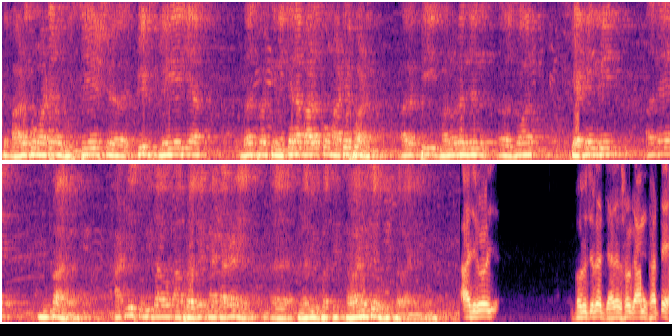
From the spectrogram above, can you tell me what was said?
કે બાળકો માટેનો વિશેષ કિડ્સ પ્લે એરિયા દસ વર્ષથી નીચેના બાળકો માટે પણ અલગથી મનોરંજન ઝોન સ્કેટિંગ અને દુકાનો. આટલી સુવિધાઓ આ પ્રોજેક્ટના કારણે નવી ઉપસ્થિત થવાની છે, ઊભી થવાની છે. આજરોજ ભરૂચના ઝારેશ્વર ગામ ખાતે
